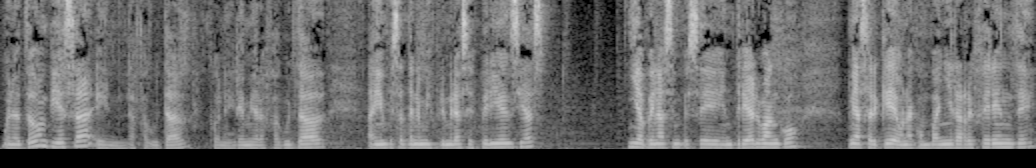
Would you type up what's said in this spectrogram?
Bueno, todo empieza en la facultad, con el gremio de la facultad. Ahí empecé a tener mis primeras experiencias y apenas empecé, entré al banco, me acerqué a una compañera referente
